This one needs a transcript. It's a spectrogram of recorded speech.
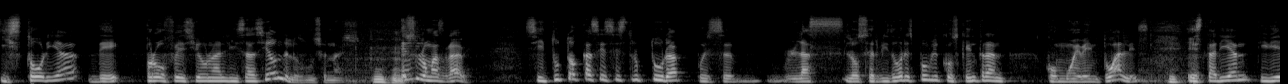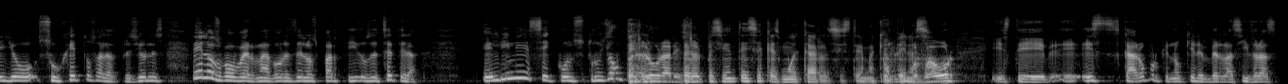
historia de profesionalización de los funcionarios. Eso es lo más grave. Si tú tocas esa estructura, pues eh, las, los servidores públicos que entran como eventuales, estarían, diría yo, sujetos a las presiones de los gobernadores, de los partidos, etcétera. El INE se construyó para lograr eso. Pero el presidente dice que es muy caro el sistema. ¿Qué opinas? Por favor, este, es caro porque no quieren ver las cifras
